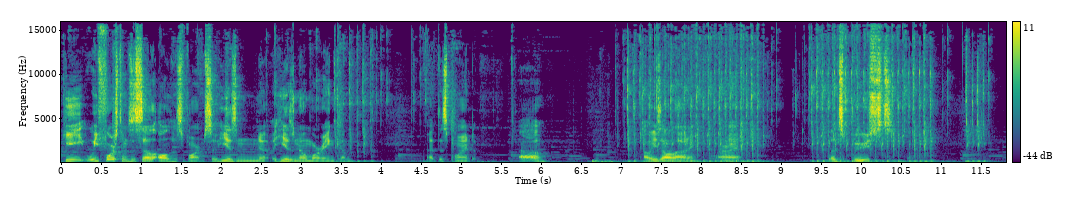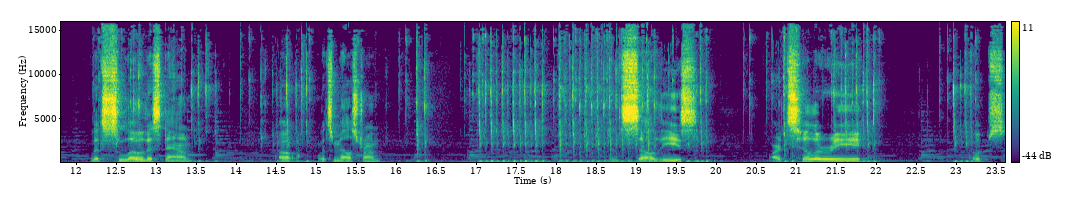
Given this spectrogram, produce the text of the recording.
He, we forced him to sell all his farms, so he has no, he has no more income at this point. Oh, oh, he's all outing. All right, let's boost. Let's slow this down. Oh, let's Maelstrom. Let's sell these. Artillery. Oops.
